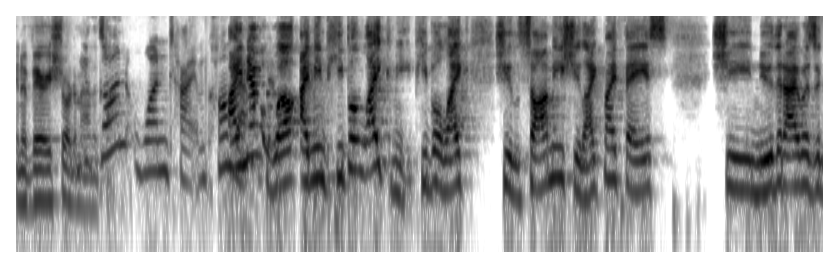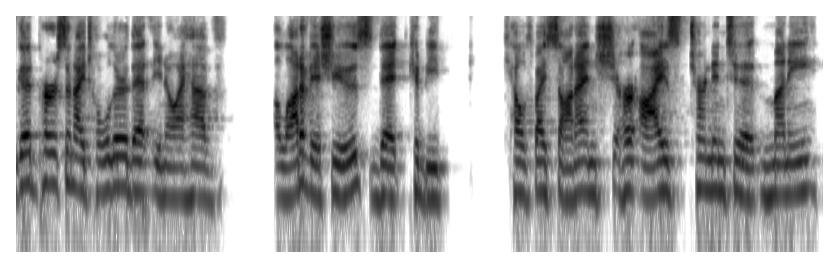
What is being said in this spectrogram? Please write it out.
in a very short amount You've of time. gone one time. Calm I down. know. Well, I mean, people like me. People like. She saw me. She liked my face. She knew that I was a good person. I told her that you know I have a lot of issues that could be helped by sauna, and she, her eyes turned into money,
